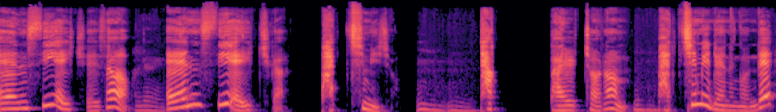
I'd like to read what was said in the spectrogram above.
N C H에서 네. N C H가 받침이죠. 음, 음. 발처럼 음. 받침이 되는 건데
